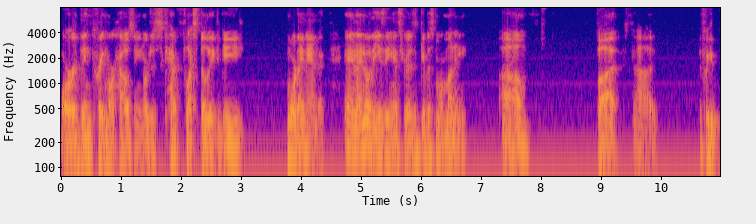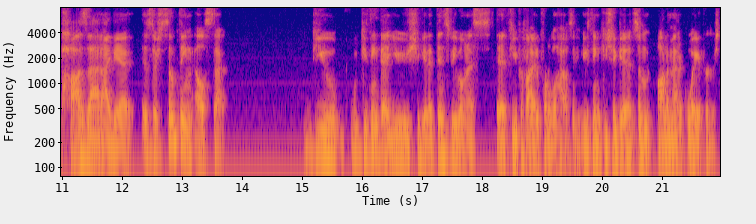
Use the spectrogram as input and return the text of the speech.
or then create more housing, or just have flexibility to be more dynamic? And I know the easy answer is give us more money. Um, but uh, if we could pause that idea, is there something else that do you do you think that you should get a density bonus if you provide affordable housing? Do you think you should get some automatic waivers?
